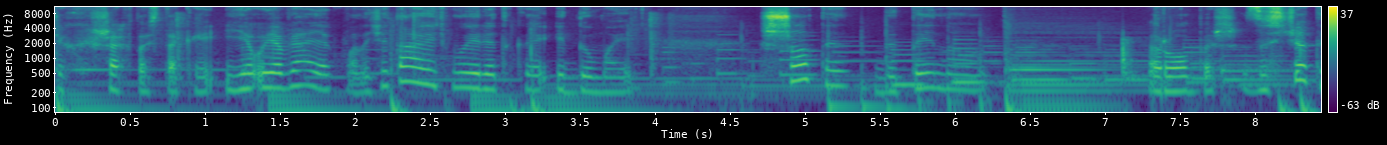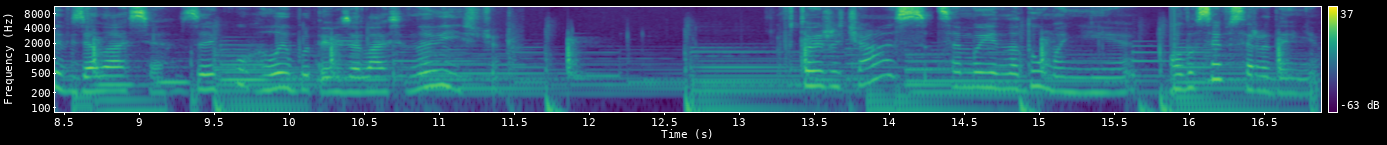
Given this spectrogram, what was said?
чи ще хтось такий. І я уявляю, як вони читають мої рядки і думають, що ти, дитино, робиш, за що ти взялася, за яку глибу ти взялася, навіщо? В той же час це мої надумані голоси всередині.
